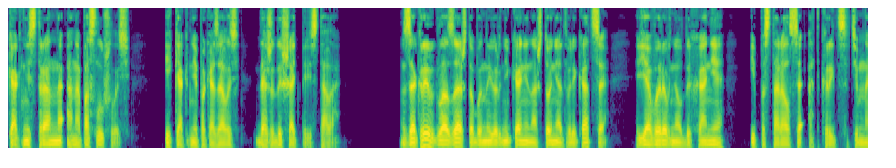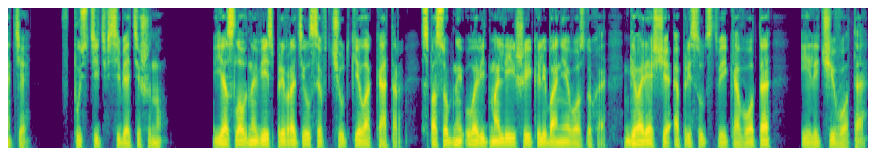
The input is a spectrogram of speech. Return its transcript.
Как ни странно, она послушалась, и, как мне показалось, даже дышать перестала. Закрыв глаза, чтобы наверняка ни на что не отвлекаться, я выровнял дыхание и постарался открыться темноте, впустить в себя тишину. Я словно весь превратился в чуткий локатор, способный уловить малейшие колебания воздуха, говорящие о присутствии кого-то или чего-то.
